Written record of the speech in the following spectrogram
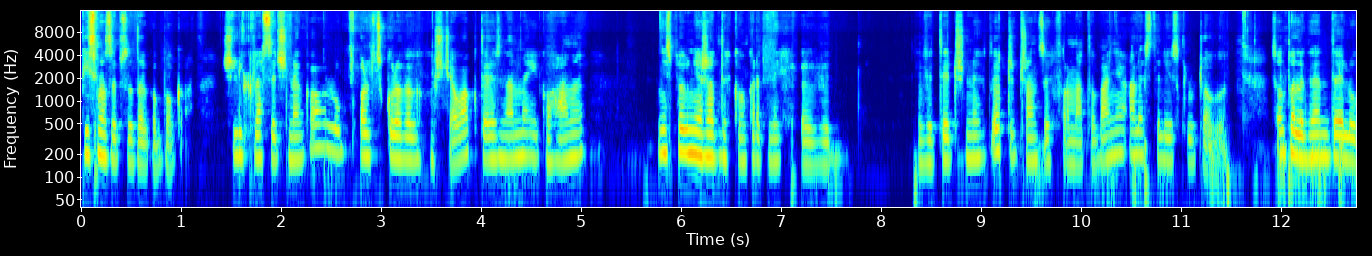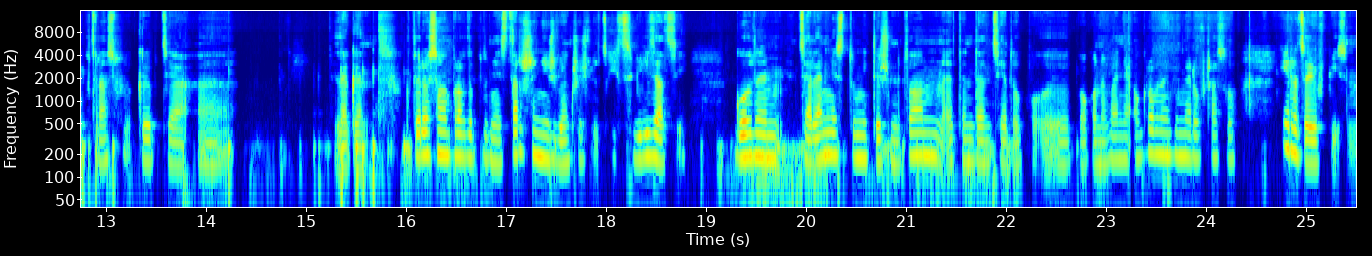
Pismo zepsutego Boga. czyli klasycznego lub oldschoolowego kościoła, które znamy i kochamy, nie spełnia żadnych konkretnych wy wytycznych dotyczących formatowania, ale styl jest kluczowy. Są to legendy lub transkrypcja e, legend, które są prawdopodobnie starsze niż większość ludzkich cywilizacji. Głównym celem jest tu mityczny ton, tendencja do pokonywania ogromnych wymiarów czasu i rodzajów pism,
